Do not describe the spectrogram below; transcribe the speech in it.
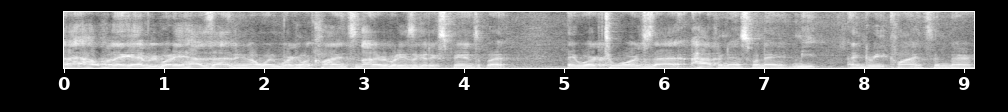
I hope like everybody has that. You know, when working with clients, not everybody has a good experience, but they work towards that happiness when they meet and greet clients in their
